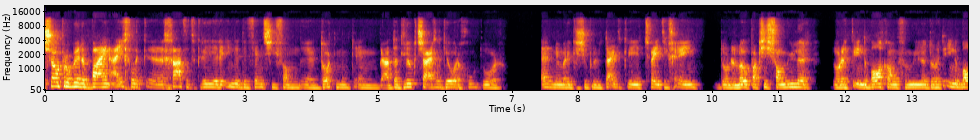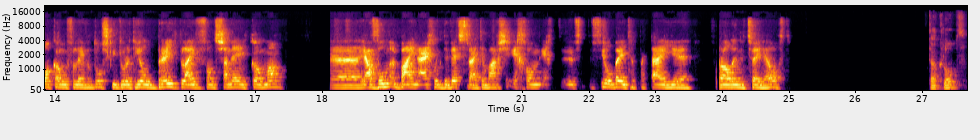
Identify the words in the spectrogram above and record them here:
zo probeerde Bayern eigenlijk uh, gaten te creëren in de defensie van uh, Dortmund. En ja, dat lukt ze eigenlijk heel erg goed door uh, numerieke superioriteit te creëren. 2 tegen 1. Door de loopacties van Müller. Door het in de bal komen van Müller. Door het in de bal komen van Lewandowski. Door het heel breed blijven van Sané en Coman. ja, won Bayern eigenlijk de wedstrijd. En waren ze echt gewoon echt een veel betere partij. vooral in de tweede helft. Dat klopt.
